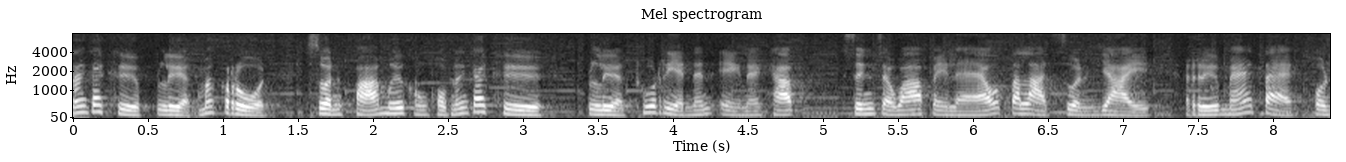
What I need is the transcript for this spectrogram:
นั่นก็คือเปลือกมะกรูด ส่วนขวามือของผมนั่นก็คือ เปลือกทุเรียนนั่นเองนะครับ ซึ่งจะว่าไปแล้วตลาดส่วนใหญ่ หรือแม้แต่คน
